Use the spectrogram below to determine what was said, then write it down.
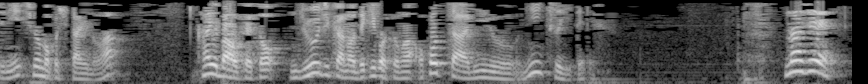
一に注目したいのは、海馬桶と十字架の出来事が起こった理由についてです。なぜ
